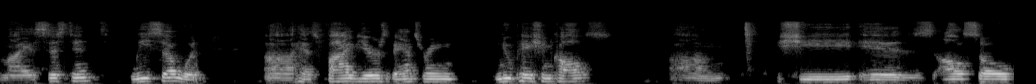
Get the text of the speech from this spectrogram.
my assistant, Lisa, would uh, has five years of answering new patient calls. Um, she is also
